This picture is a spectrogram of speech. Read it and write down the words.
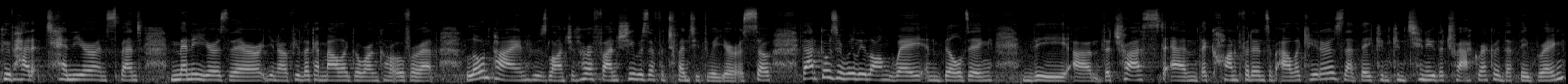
who've had tenure and spent many years there. You know, if you look at Mala over at Lone Pine, who's launching her fund, she was there for 23 years. So that goes a really long way in building the, um, the trust and the confidence of allocators that they can continue the track record that they bring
